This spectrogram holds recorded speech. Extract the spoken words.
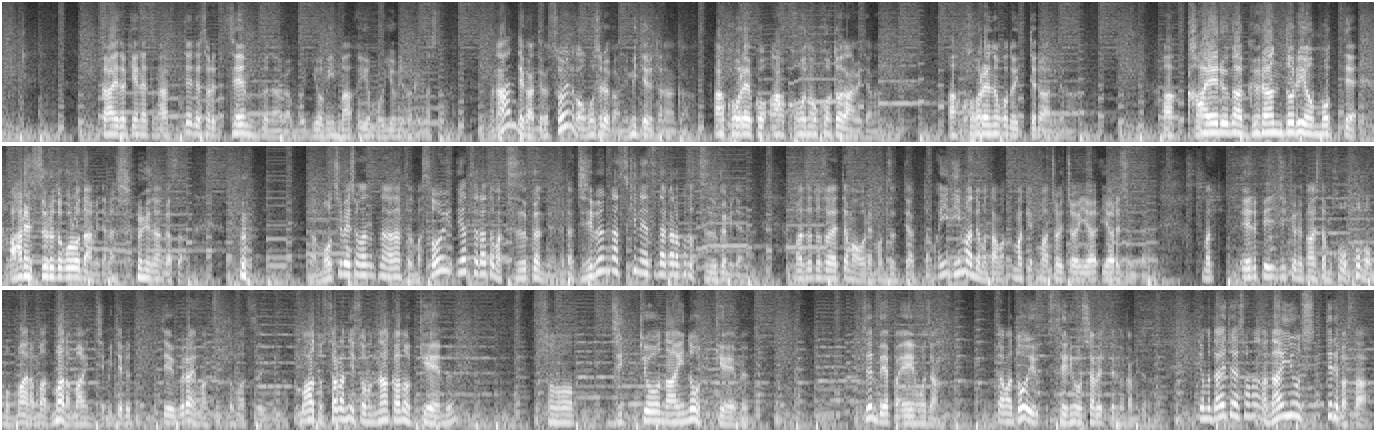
ガイド系のやつがあって、で、それ全部なんかもう読みま、読もう読みまくりました。まあ、なんでかっていうと、そういうのが面白いからね、見てるとなんか、あ、これこ、あ、このことだ、みたいな。あ、これのこと言ってるわ、みたいな。あ、カエルがグランドリオン持って、あれするところだ、みたいな、そういうなんかさ、モチベーションが、なんかなんと、まあ、そういうやつだとま続くんだよね。だから自分が好きなやつだからこそ続くみたいな。まあ、ずっとそうやって、まあ、俺もずっとやった。まあ、今でもたま、まあ、まあ、ちょいちょいやるしみたいな。まあ、LP 実況に関してもほぼほぼまだまだまだ毎日見てるっていうぐらい、まあ、ずっとまあ続いていま。あ、あとさらにその中のゲーム、その実況内のゲーム、全部やっぱ英語じゃん。だからどういうセリフを喋ってるのかみたいな。でも大体そのなんか内容知ってればさ、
